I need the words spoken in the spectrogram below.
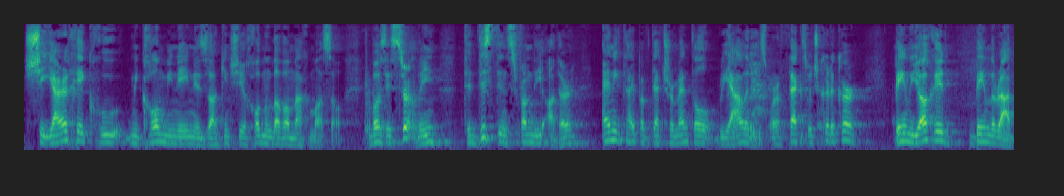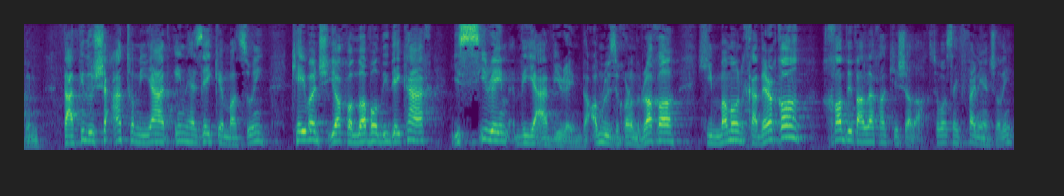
sheyarchek hu mikol minei nizakin sheyechodun lavo machmaso. The both say certainly to distance from the other any type of detrimental realities or effects which could occur. Bein liyachid, bein l'rabim. Va'afilu sha'ato miyad in hazeke matzui, kevan shiyachol lavo lidei kach, yisirem v'ya'avirem. Va'amru zichron l'racha, hi mamon chavercha, chaviv alecha kishalach. So we'll say financially,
